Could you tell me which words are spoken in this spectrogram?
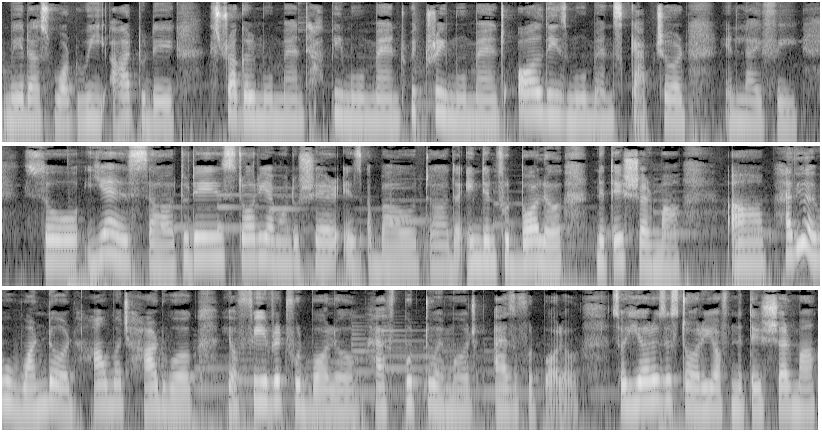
made us what we are today. Struggle moment, happy moment, victory moment. All these moments captured in Lifie. So, yes, uh, today's story I want to share is about uh, the Indian footballer Nitesh Sharma. Uh, have you ever wondered how much hard work your favorite footballer have put to emerge as a footballer? So here is a story of Nitesh Sharma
